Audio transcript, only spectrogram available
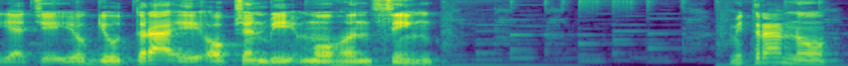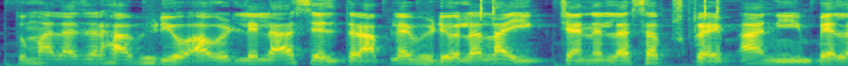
याचे योग्य उत्तर आहे ऑप्शन बी मोहन सिंग. मित्रांनो तुम्हाला जर हा व्हिडिओ आवडलेला असेल तर आपल्या व्हिडिओला लाईक चॅनलला सबस्क्राईब आणि बेल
